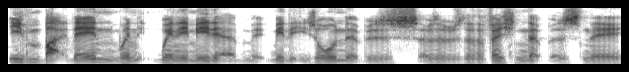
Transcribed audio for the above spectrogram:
even back then, when when he made it made it his own, it was it was the division that was uh,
